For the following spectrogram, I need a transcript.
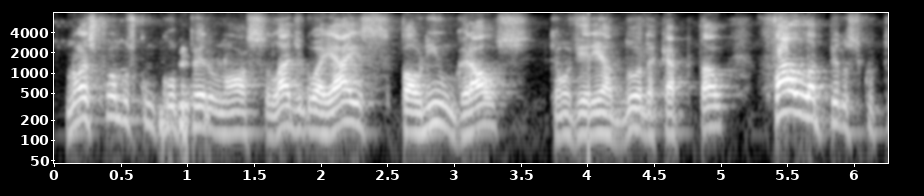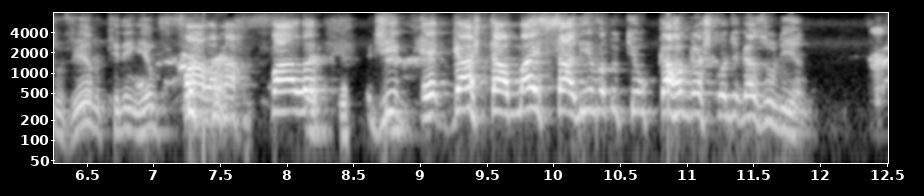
Nós fomos com um copeiro nosso lá de Goiás, Paulinho Graus, que é um vereador da capital, fala pelos cotovelos, que nem eu, fala, mas fala de é, gastar mais saliva do que o carro gastou de gasolina.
